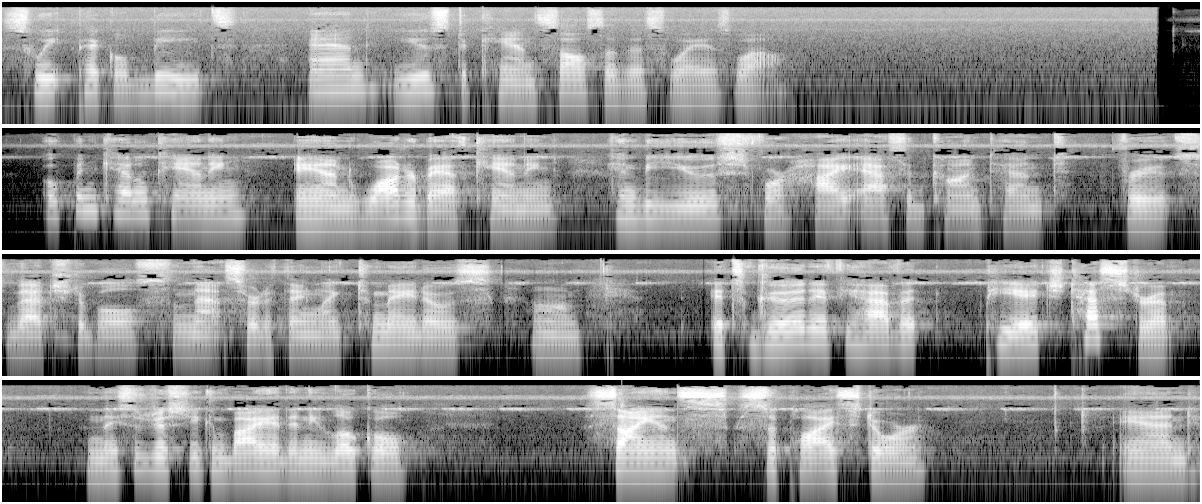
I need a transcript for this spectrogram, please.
sweet pickled beets, and used to can salsa this way as well. Open kettle canning and water bath canning can be used for high acid content fruits, vegetables, and that sort of thing, like tomatoes. Um, it's good if you have a pH test strip, and they suggest you can buy at any local science supply store. And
